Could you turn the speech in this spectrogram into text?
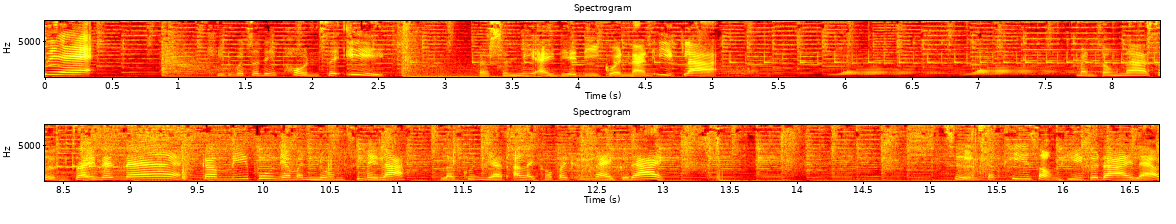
แหละคิดว่าจะได้ผลซะอีก แต่ฉันมีไอเดียดีกว่านั้นอีกล่ะ มันต้องน่าสนใจแน่ๆ กัมมี่พวกนี้มันนุ่มใช่ไหมล่ะ แล้วคุณยัดอะไรเข้าไปข้างในก็ได้เฉือนสักทีสองทีก็ได้แล้ว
